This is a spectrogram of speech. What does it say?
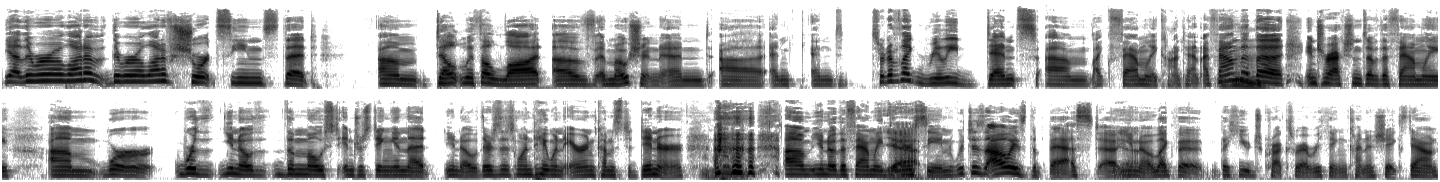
Yeah, there were a lot of there were a lot of short scenes that um, dealt with a lot of emotion and uh, and and sort of like really dense um, like family content. I found that the interactions of the family um, were were you know you most interesting in that you know there's this one day when Aaron comes to dinner, um, you know the family dinner scene, which is always the best. Uh, Yeah. You know, like the the huge crux where everything kind of shakes down.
